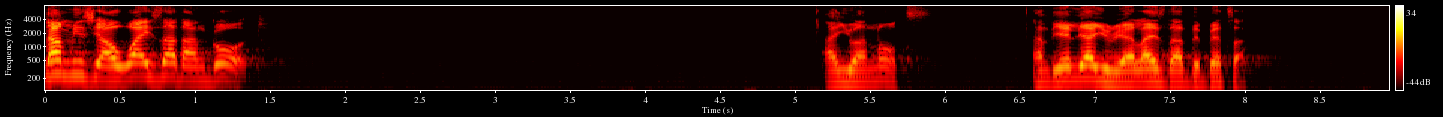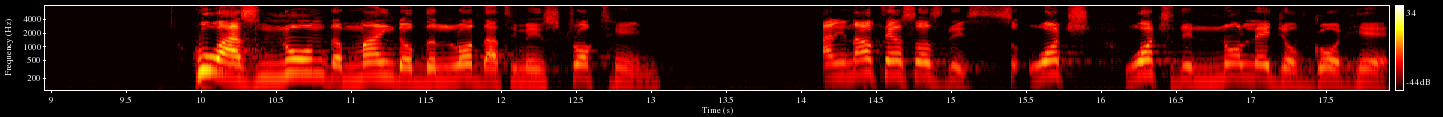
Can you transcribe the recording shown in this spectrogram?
That means you are wiser than God. And you are not. And the earlier you realize that, the better. Who has known the mind of the Lord that he may instruct him? And he now tells us this. So watch, watch the knowledge of God here.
